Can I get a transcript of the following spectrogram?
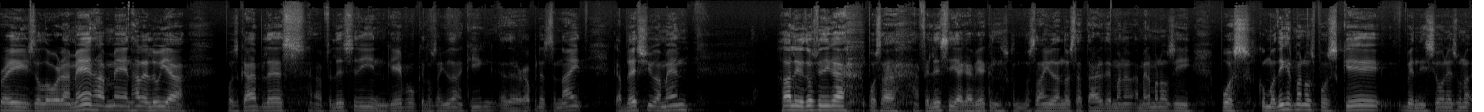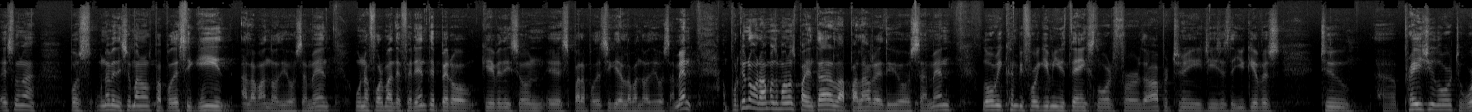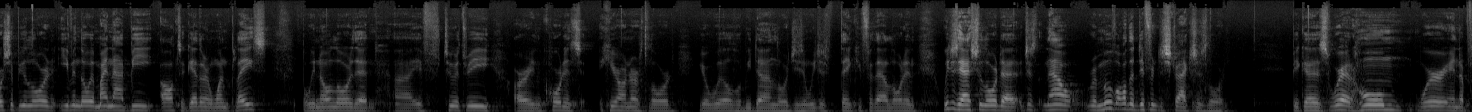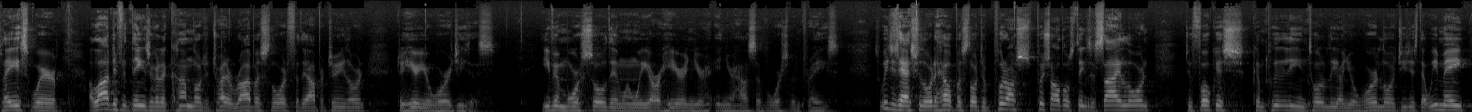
Praise the Lord. Amén, amén, aleluya. Pues God bless uh, Felicity and Gabriel que nos ayudan aquí. uh, They're helping us tonight. God bless you. Amén. Aleluya. Dios bendiga pues, a, a Felicity y a Gabriel que nos, nos están ayudando esta tarde, hermano. Amén, hermanos. Y pues, como dije, hermanos, pues qué bendición. Es una, es una, pues, una bendición, hermanos, para poder seguir alabando a Dios. Amén. Una forma diferente, pero qué bendición es para poder seguir alabando a Dios. Amén. ¿Por qué no oramos, hermanos, para entrar a la palabra de Dios? Amén. Lord, we come before giving you thanks, Lord, for the opportunity, Jesus, that you give us to uh, praise you, Lord, to worship you, Lord, even though it might not be all together in one place. But we know, Lord, that uh, if two or three are in accordance here on earth, Lord, your will will be done, Lord Jesus. And we just thank you for that, Lord. And we just ask you, Lord, to just now remove all the different distractions, Lord because we're at home, we're in a place where a lot of different things are going to come, Lord, to try to rob us, Lord, for the opportunity, Lord, to hear your word, Jesus. Even more so than when we are here in your in your house of worship and praise. So we just ask you, Lord, to help us, Lord, to put us, push all those things aside, Lord, to focus completely and totally on your word, Lord Jesus, that we may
